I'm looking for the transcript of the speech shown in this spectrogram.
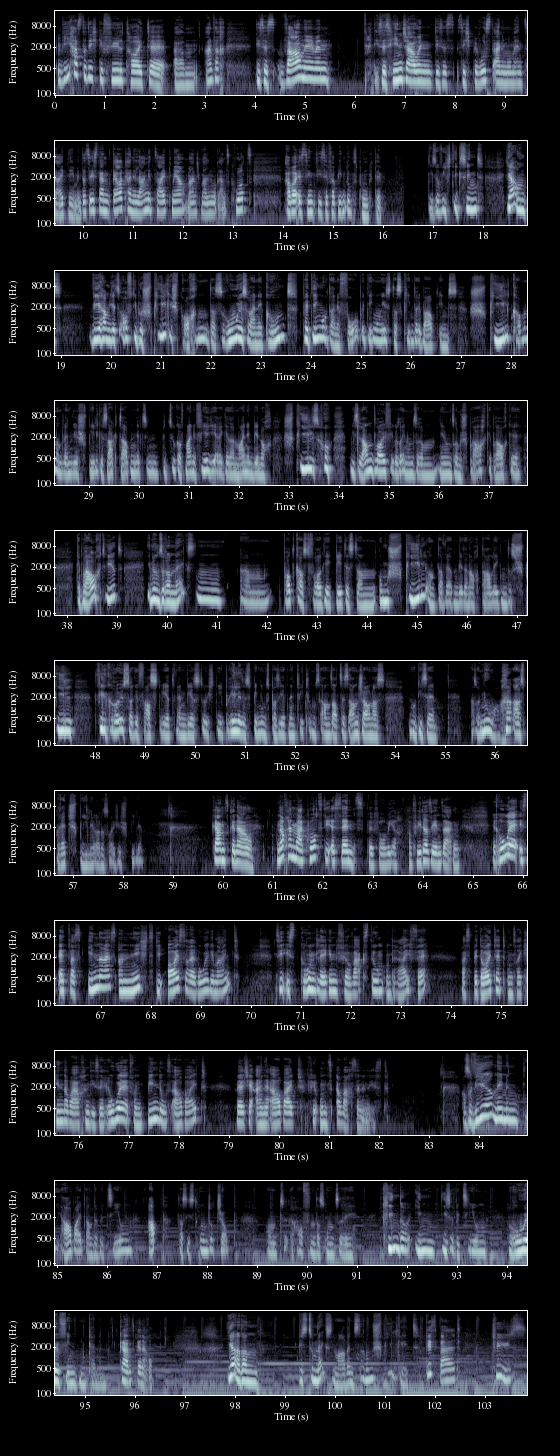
wie hast du dich gefühlt heute? Ähm, einfach dieses Wahrnehmen, dieses Hinschauen, dieses sich bewusst einen Moment Zeit nehmen. Das ist dann gar keine lange Zeit mehr, manchmal nur ganz kurz, aber es sind diese Verbindungspunkte. Die so wichtig sind. Ja, und wir haben jetzt oft über Spiel gesprochen, dass Ruhe so eine Grundbedingung oder eine Vorbedingung ist, dass Kinder überhaupt ins Spiel kommen. Und wenn wir Spiel gesagt haben, jetzt in Bezug auf meine Vierjährige, dann meinen wir noch Spiel, so wie es landläufig oder in unserem, in unserem Sprachgebrauch ge, gebraucht wird. In unserer nächsten ähm, Podcast-Folge geht es dann um Spiel und da werden wir dann auch darlegen, dass Spiel viel größer gefasst wird, wenn wir es durch die Brille des bindungsbasierten Entwicklungsansatzes anschauen, als nur diese, also nur als Brettspiele oder solche Spiele. Ganz genau. Noch einmal kurz die Essenz, bevor wir auf Wiedersehen sagen. Ruhe ist etwas Inneres und nicht die äußere Ruhe gemeint. Sie ist grundlegend für Wachstum und Reife was bedeutet, unsere Kinder brauchen diese Ruhe von Bindungsarbeit, welche eine Arbeit für uns Erwachsenen ist. Also wir nehmen die Arbeit an der Beziehung ab, das ist unser Job und hoffen, dass unsere Kinder in dieser Beziehung Ruhe finden können. Ganz genau. Ja, dann bis zum nächsten Mal, wenn es dann ums Spiel geht. Bis bald. Tschüss.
